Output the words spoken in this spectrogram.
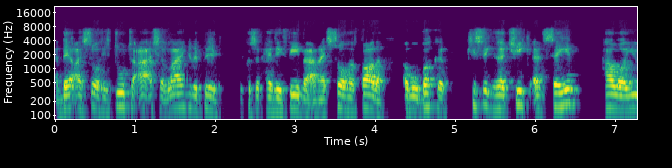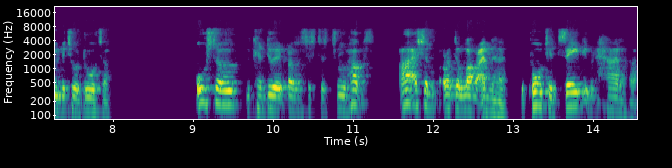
And there I saw his daughter Aisha lying in a bed because of heavy fever. And I saw her father, Abu Bakr, kissing her cheek and saying, How are you, little daughter? Also, we can do it, brothers and sisters, through hugs. Aisha radiallahu anha reported Zayd ibn Haritha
